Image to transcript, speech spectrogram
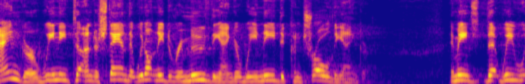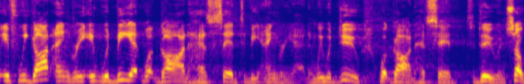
anger, we need to understand that we don't need to remove the anger. We need to control the anger. It means that we, if we got angry, it would be at what God has said to be angry at, and we would do what God has said to do. And so,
